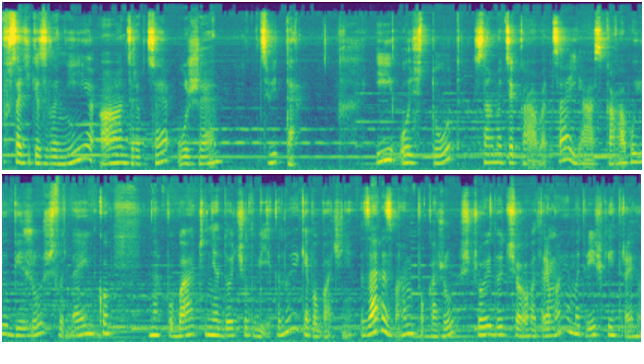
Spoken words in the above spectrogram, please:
все тільки зеленіє, а деревце уже цвіте. І ось тут саме цікаве, це я з кавою біжу швиденько на побачення до чоловіка. Ну, яке побачення? Зараз вам покажу, що і до чого. Тримаємо трішки інтригу.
